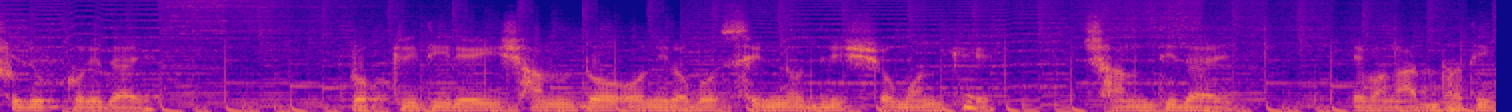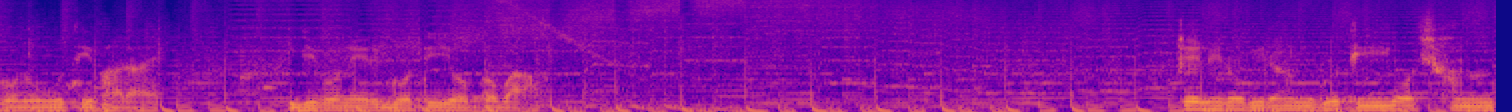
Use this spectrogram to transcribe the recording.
সুযোগ করে দেয়। প্রকৃতির এই শান্ত ও নিরবচ্ছিন্ন দৃশ্য মনকে শান্তি দেয় এবং আধ্যাত্মিক অনুভূতি ভাড়ায় জীবনের গতি ও প্রবাহ। ট্রেনের অবিরাম গতি ও ছন্দ।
